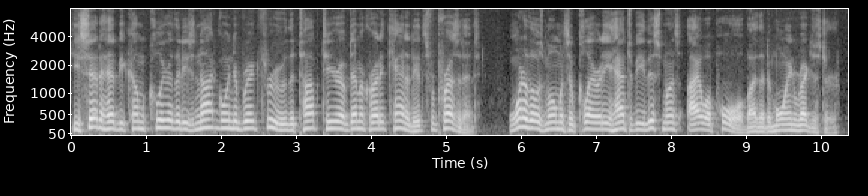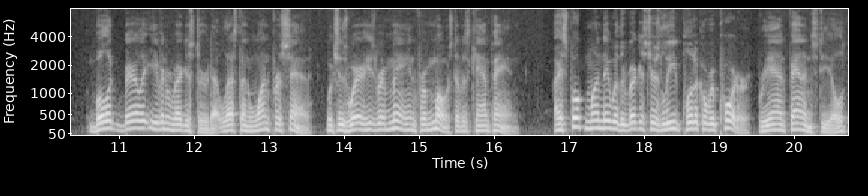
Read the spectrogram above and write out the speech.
He said it had become clear that he's not going to break through the top tier of Democratic candidates for president. One of those moments of clarity had to be this month's Iowa poll by the Des Moines Register. Bullock barely even registered at less than 1%, which is where he's remained for most of his campaign. I spoke Monday with the Register's lead political reporter, Brianne Pfannenstiel,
